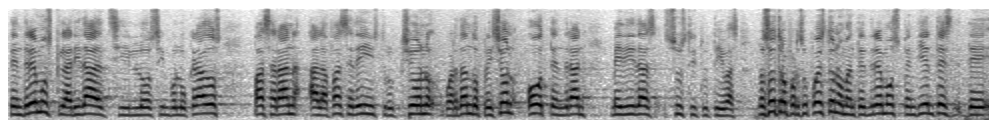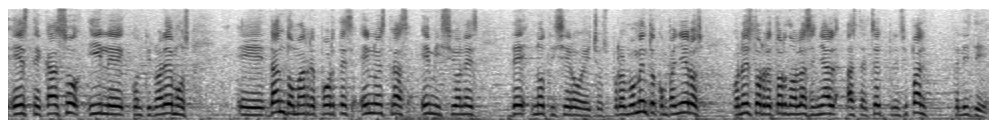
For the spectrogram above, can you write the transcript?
tendremos claridad si los involucrados pasarán a la fase de instrucción guardando prisión o tendrán medidas sustitutivas. Nosotros, por supuesto, nos mantendremos pendientes de este caso y le continuaremos eh, dando más reportes en nuestras emisiones de Noticiero Hechos. Por el momento, compañeros, con esto retorno la señal hasta el set principal. Feliz día.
